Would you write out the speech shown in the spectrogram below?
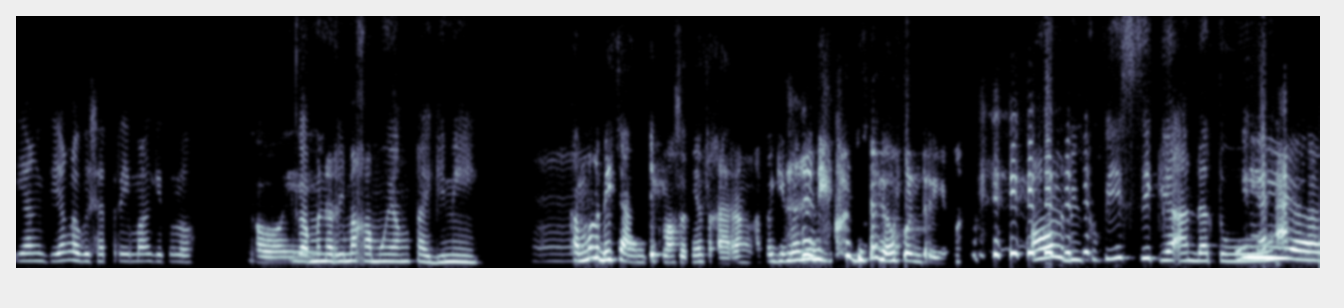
yang dia nggak bisa terima gitu loh. Oh iya. nggak menerima kamu yang kayak gini Hmm. Kamu lebih cantik maksudnya sekarang? Apa gimana nih? Kok dia gak mau nerima? oh lebih ke fisik ya anda tuh Iya.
